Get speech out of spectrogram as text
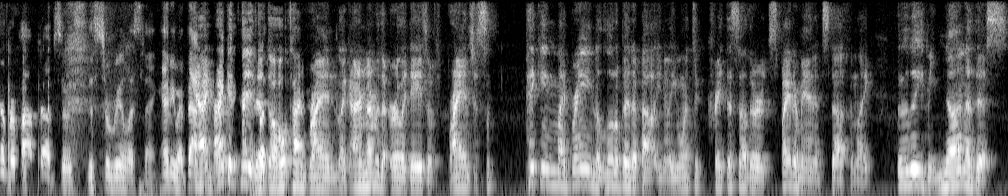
never popped up. So it's the surrealist thing. Anyway, back. Yeah, I, I can tell you that the whole time, Brian. Like I remember the early days of Brian just like, picking my brain a little bit about you know you want to create this other Spider-Man and stuff, and like believe me, none of this,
